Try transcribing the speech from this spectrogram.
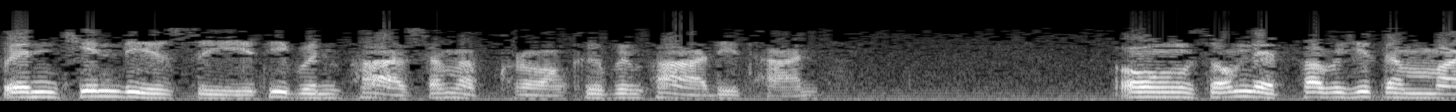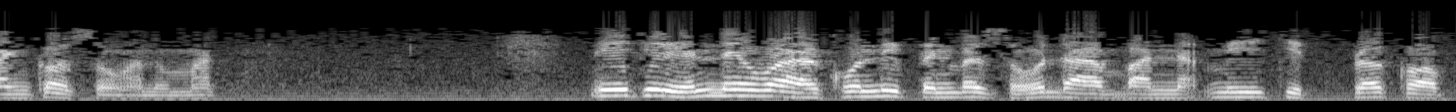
เป็นชิ้นดีสี่ที่เป็นผ้าสำหรับครองคือเป็นผ้าอธิฐาน องค์สมเด็จพระพิชิตมานก็ทรงอนุมัติ นี่จะเห็นได้ว่าคนที่เป็นพระโสดาบันนะมีจิตประกอบไป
